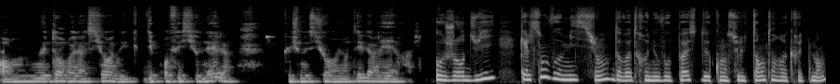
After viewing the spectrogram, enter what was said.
en me mettant en relation avec des professionnels, que je me suis orientée vers les RH. Aujourd'hui, quelles sont vos missions dans votre nouveau poste de consultante en recrutement?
